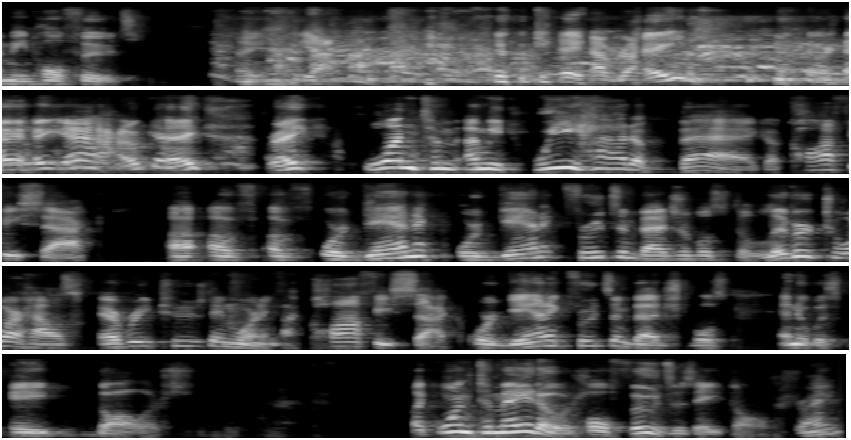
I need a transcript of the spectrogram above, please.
I mean, Whole Foods. Yeah. okay. Right. right. Yeah. Okay. Right. One to. I mean, we had a bag, a coffee sack uh, of, of organic organic fruits and vegetables delivered to our house every Tuesday morning. A coffee sack, organic fruits and vegetables, and it was eight dollars. Like one tomato at Whole Foods is eight dollars, right?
